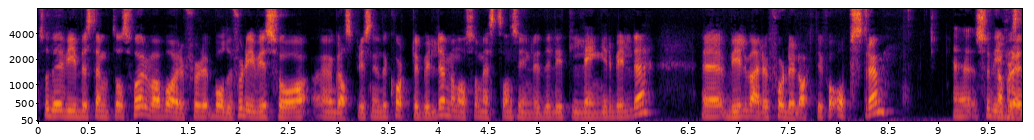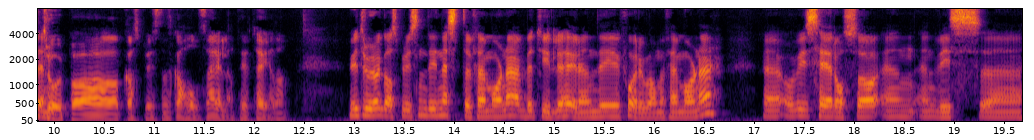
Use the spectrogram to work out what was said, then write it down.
Så det vi bestemte oss for, var for, både fordi vi så gassprisen i det korte bildet, men også mest sannsynlig det litt lengre bildet, uh, vil være fordelaktig for oppstrøm. Uh, så vi ja, For dere tror på at gassprisene skal holde seg relativt høye? da? Vi tror at gassprisen de neste fem årene er betydelig høyere enn de foregående fem årene. Eh, og vi ser også en, en viss uh,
